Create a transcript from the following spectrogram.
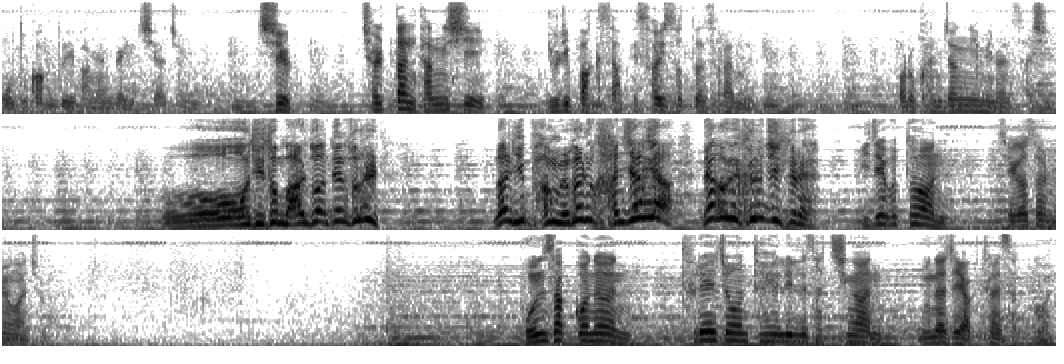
5도 각도의 방향과 일치하죠. 즉, 절단 당시 유리 박스 앞에 서 있었던 사람은 바로 관장님이라는 사실. 어, 어디서 말도 안 되는 소리를 난 이 박물관의 관장이야 내가 왜 그런 짓을 해 이제부턴 제가 설명하죠. 본 사건은 treasure hunter 헬리를 사칭한 문화재 약탈 사건.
